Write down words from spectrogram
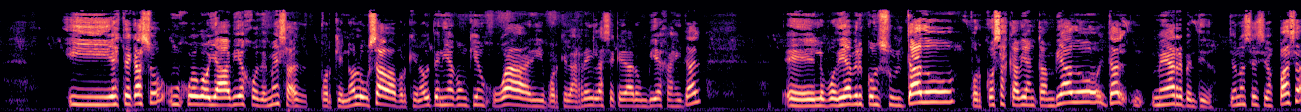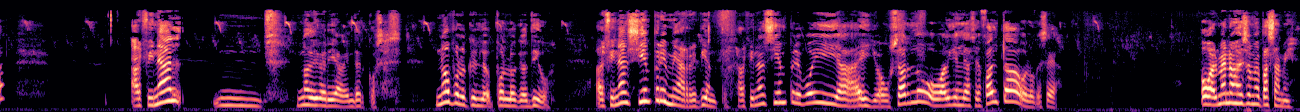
Y este caso, un juego ya viejo de mesa, porque no lo usaba, porque no tenía con quién jugar y porque las reglas se quedaron viejas y tal, eh, lo podía haber consultado por cosas que habían cambiado y tal, me he arrepentido. Yo no sé si os pasa. Al final Mm, no debería vender cosas. No por lo, que, por lo que os digo. Al final siempre me arrepiento. Al final siempre voy a ello, a usarlo o a alguien le hace falta o lo que sea. O al menos eso me pasa a mí.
